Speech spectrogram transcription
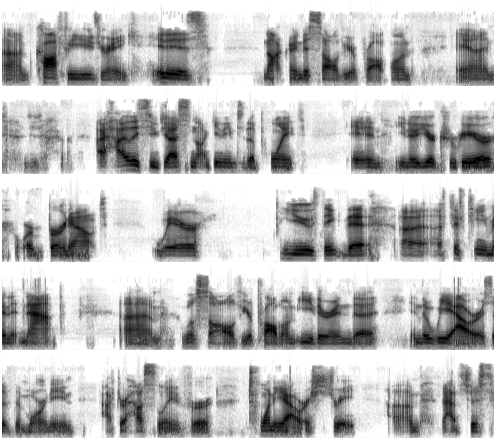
um, coffee you drink, it is not going to solve your problem. And I highly suggest not getting to the point in you know your career or burnout where you think that uh, a 15 minute nap um, will solve your problem either in the in the wee hours of the morning after hustling for 20 hours straight. Um, that's just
